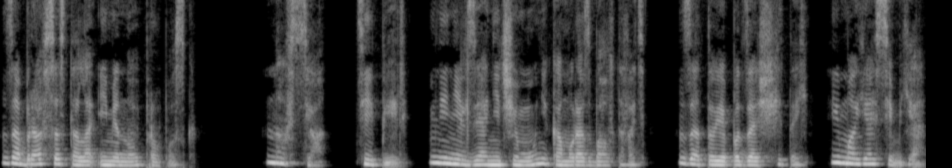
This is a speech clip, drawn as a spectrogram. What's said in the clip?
забрав со стола именной пропуск. «Ну все, теперь мне нельзя ничему никому разбалтывать. Зато я под защитой, и моя семья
